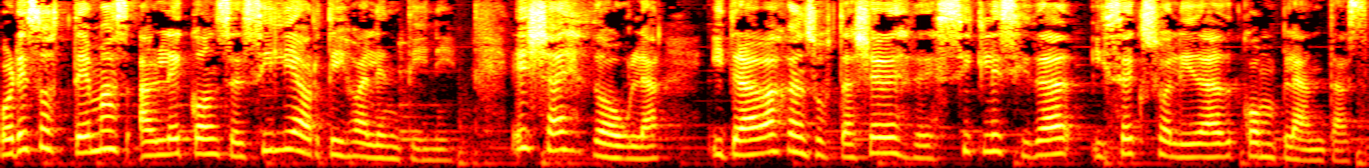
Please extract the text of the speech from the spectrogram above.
Por esos temas hablé con Cecilia Ortiz Valentini. Ella es doula y trabaja en sus talleres de ciclicidad y sexualidad con plantas.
